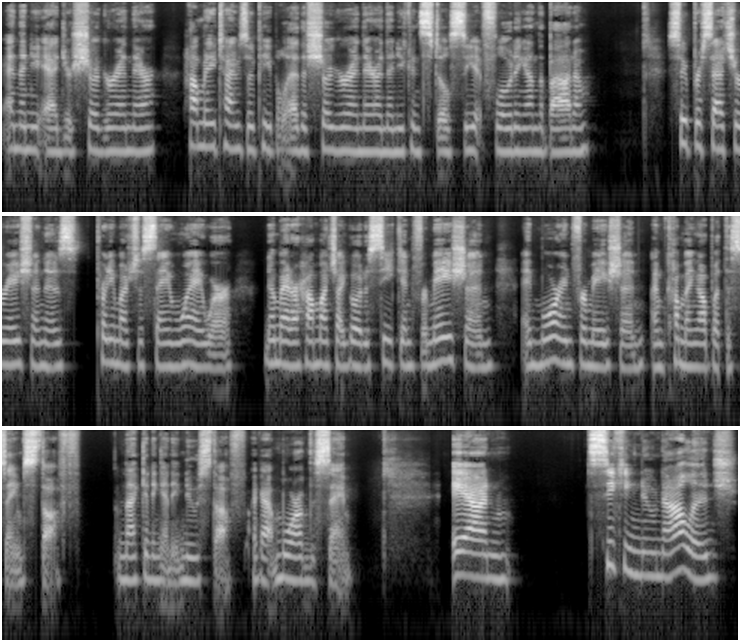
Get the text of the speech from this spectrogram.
And then you add your sugar in there. How many times do people add the sugar in there and then you can still see it floating on the bottom? Supersaturation is pretty much the same way where no matter how much I go to seek information and more information, I'm coming up with the same stuff. I'm not getting any new stuff. I got more of the same. And seeking new knowledge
